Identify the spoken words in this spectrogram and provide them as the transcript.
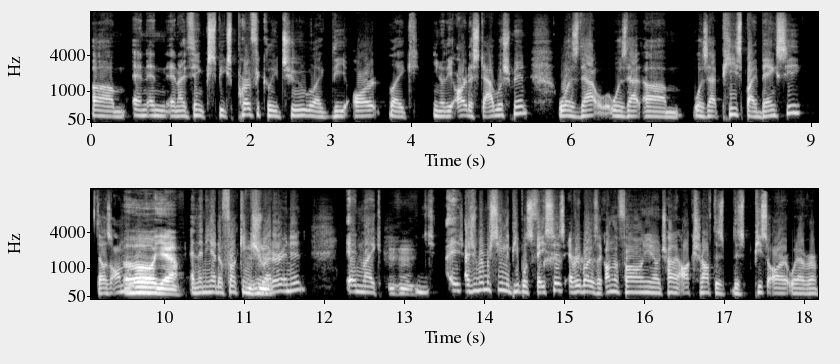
um and and and i think speaks perfectly to like the art like you know the art establishment was that was that um was that piece by banksy that was on the oh wall, yeah and then he had a fucking mm-hmm. shredder in it and like mm-hmm. I, I just remember seeing the people's faces everybody was like on the phone you know trying to auction off this this piece of art whatever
